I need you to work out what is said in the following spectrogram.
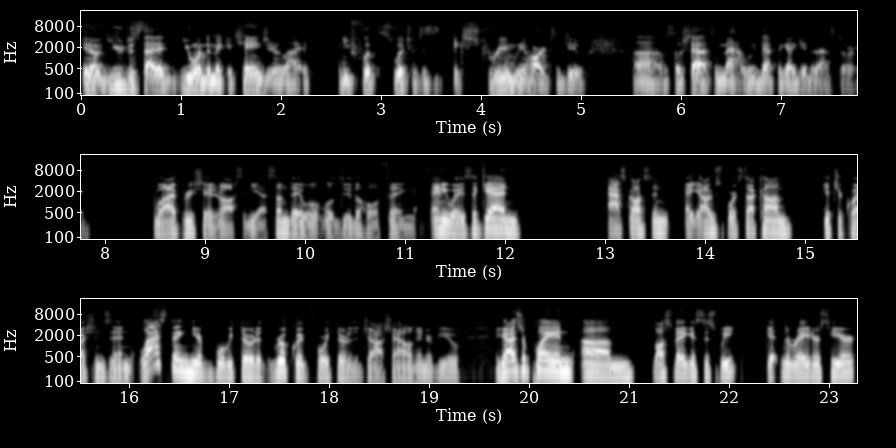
you know, you decided you wanted to make a change in your life and you flipped the switch, which is extremely hard to do. Um, so shout out to Matt. We definitely got to get into that story. Well, I appreciate it, Austin. Yeah, someday we'll we'll do the whole thing. Anyways, again, ask Austin at yahoosports.com. Get your questions in. Last thing here before we throw to real quick before we throw to the Josh Allen interview. You guys are playing um, Las Vegas this week, getting the Raiders here.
